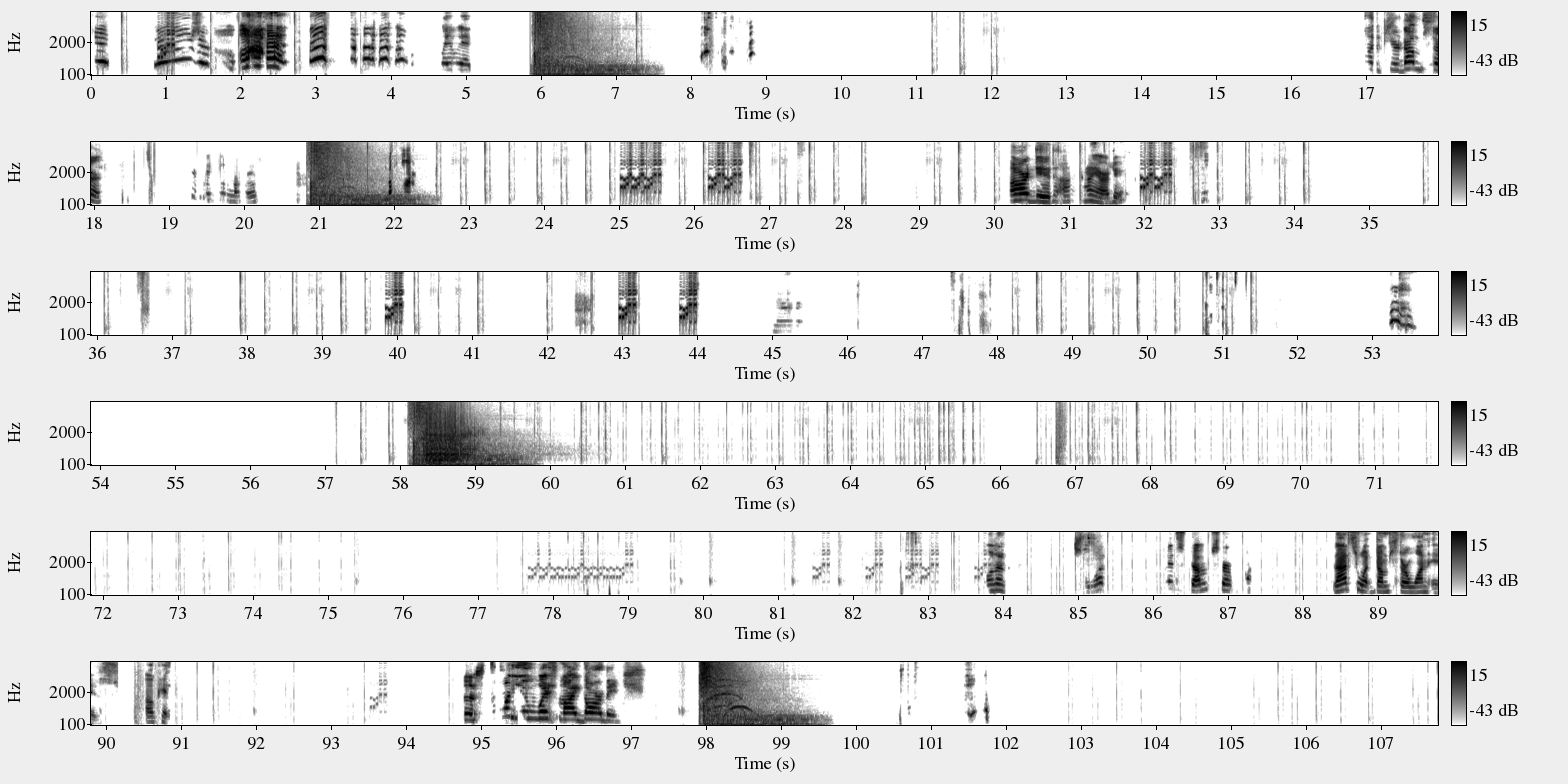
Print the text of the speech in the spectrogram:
loser! Ah! wait, wait. Punch your dumpster. Our dude. Uh, Hi, our dude. Wanna- What is dumpster one? That's what dumpster one is. Okay. Destroy you with my garbage.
